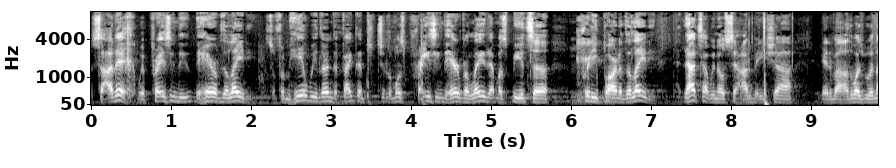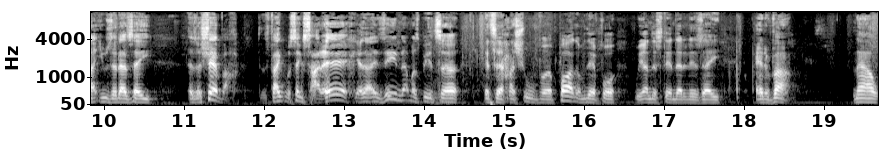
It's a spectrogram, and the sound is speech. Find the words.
Sa'arech, we're praising the, the hair of the lady. So from here we learn the fact that Shlomo's praising the hair of a lady, that must be it's a pretty part of the lady. That's how we know Sa'ar Be'isha Irva. Otherwise we would not use it as a as a shevach. The fact we're saying Sa'arech, Erazim, that must be it's a it's a hashuv uh, part, and therefore we understand that it is a erva. Now,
